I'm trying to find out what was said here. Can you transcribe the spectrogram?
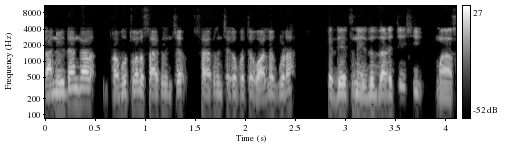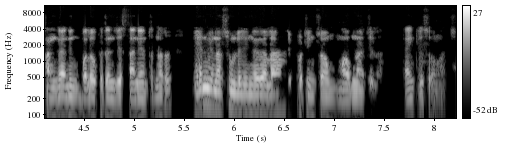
దాని విధంగా ప్రభుత్వాలు సహకరించ సహకరించకపోతే వాళ్ళకు కూడా పెద్ద ఎత్తున ఎదురుదాడి చేసి మా సంఘానికి బలోపేతం చేస్తానని అంటున్నారు. నేను మీ నరసింహలింగ గల రిపోర్టింగ్ ఫ్రమ్ మహబూబ్నగర్ జిల్లా. థ్యాంక్ యూ సో మచ్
